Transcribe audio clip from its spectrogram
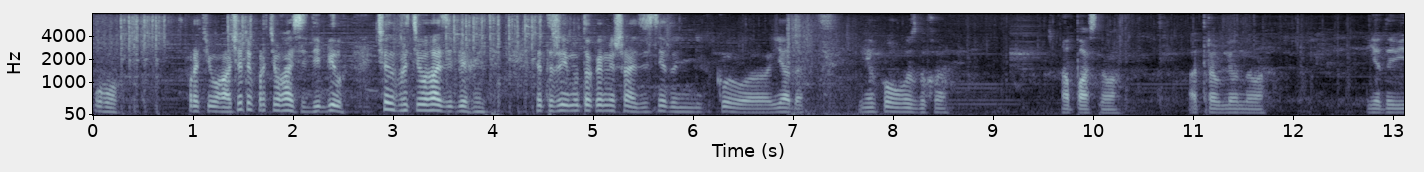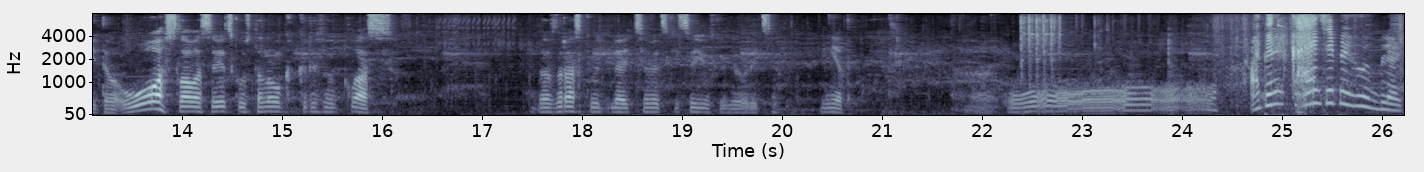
Ого, в противогазе. А что ты в противогазе, дебил? Че он в противогазе бегает? Это же ему только мешает. Здесь нету никакого яда, никакого воздуха опасного, отравленного, ядовитого. О, слава советская установка класс. Да здравствует, блядь, Советский Союз, как говорится. Нет. О, Американцы бегут, блядь.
